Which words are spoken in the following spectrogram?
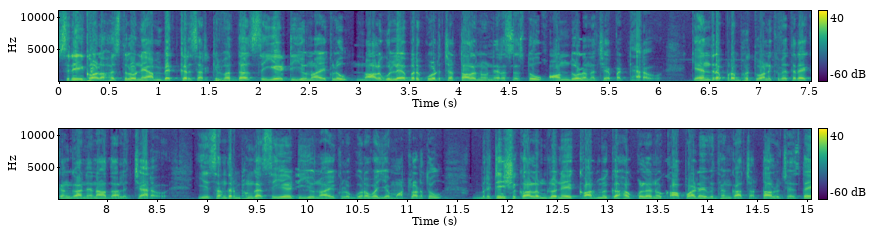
శ్రీకాళహస్తిలోని అంబేద్కర్ సర్కిల్ వద్ద సిఐటియు నాయకులు నాలుగు లేబర్ కోడ్ చట్టాలను నిరసిస్తూ ఆందోళన చేపట్టారు. కేంద్ర ప్రభుత్వానికి వ్యతిరేకంగా నినాదాలిచ్చారు ఈ సందర్భంగా సిఐటియు నాయకులు గురవయ్య మాట్లాడుతూ బ్రిటిష్ కాలంలోనే కార్మిక హక్కులను కాపాడే విధంగా చట్టాలు చేస్తే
